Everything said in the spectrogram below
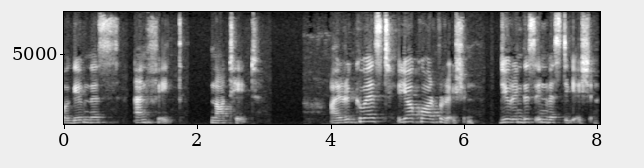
forgiveness, and faith, not hate. I request your cooperation during this investigation.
